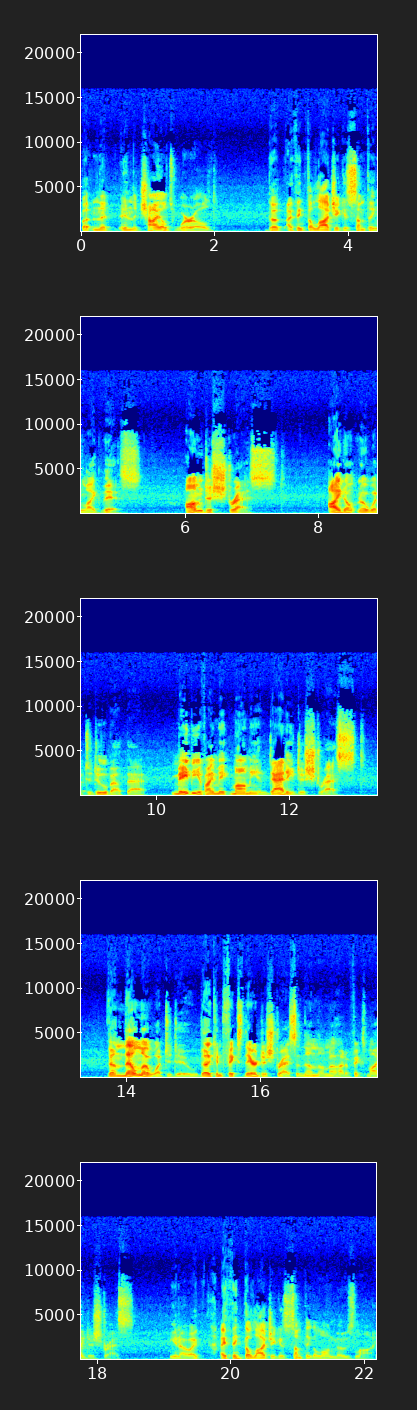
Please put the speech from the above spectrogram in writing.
but in the in the child's world, the I think the logic is something like this: I'm distressed. I don't know what to do about that. Maybe if I make mommy and daddy distressed, then they'll know what to do. They can fix their distress, and then they'll know how to fix my distress. You know, I I think the logic is something along those lines.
